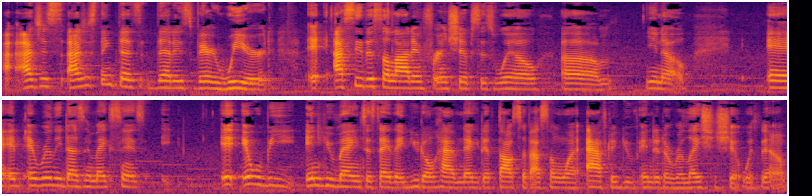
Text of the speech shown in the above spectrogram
I, I just, I just think that that is very weird. I see this a lot in friendships as well. Um, you know, and it, it really doesn't make sense it, it would be inhumane to say that you don't have negative thoughts about someone after you've ended a relationship with them.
